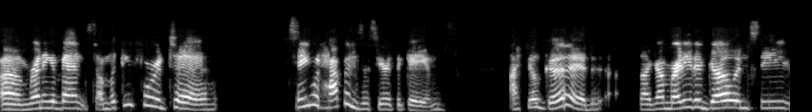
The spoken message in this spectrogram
um, running events. I'm looking forward to seeing what happens this year at the games. I feel good. Like I'm ready to go and see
